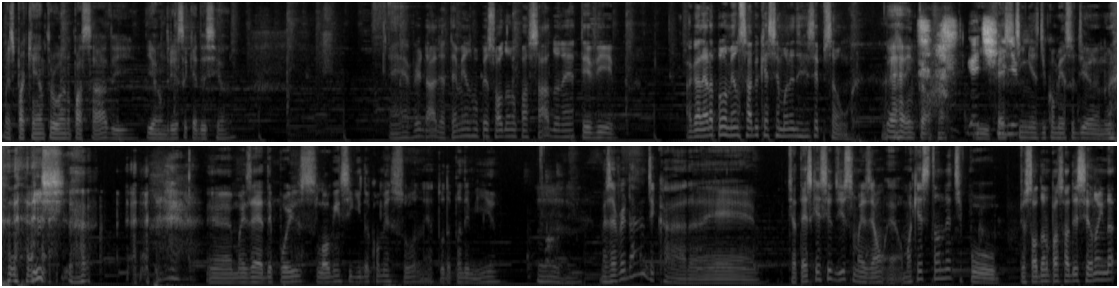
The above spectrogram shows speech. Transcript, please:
mas para quem entrou ano passado e, e a Andressa que é desse ano. É verdade, até mesmo o pessoal do ano passado, né, teve... A galera pelo menos sabe o que é semana de recepção. É, então. E festinhas de começo de ano. Ixi. É, mas é, depois, logo em seguida começou, né, toda a pandemia. Uhum. Mas é verdade, cara, é... Tinha até esquecido disso, mas é, um- é uma questão, né, tipo... O pessoal do ano passado, desse ano, ainda...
